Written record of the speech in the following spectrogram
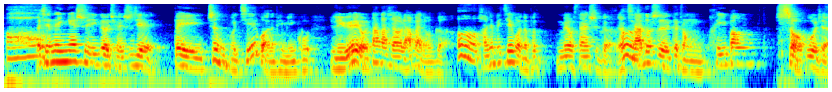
哦。而且那应该是一个全世界被政府接管的贫民窟，里约有大大小小两百多个，嗯好像被接管的不没有三十个，然后其他都是各种黑帮。守护着，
